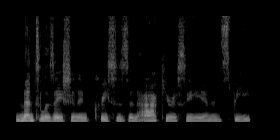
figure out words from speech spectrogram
mentalization increases in accuracy and in speed,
